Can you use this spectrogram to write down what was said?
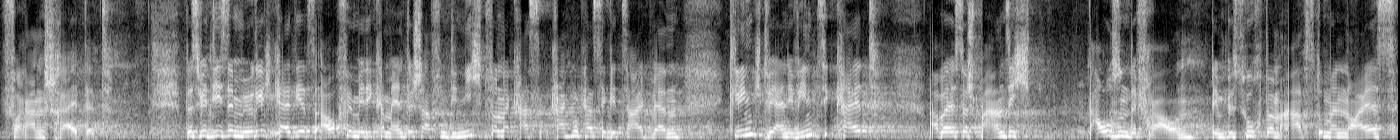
voranschreitet. Dass wir diese Möglichkeit jetzt auch für Medikamente schaffen, die nicht von der Krankenkasse gezahlt werden, klingt wie eine Winzigkeit, aber es ersparen sich tausende Frauen den Besuch beim Arzt, um ein neues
